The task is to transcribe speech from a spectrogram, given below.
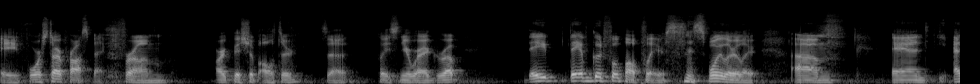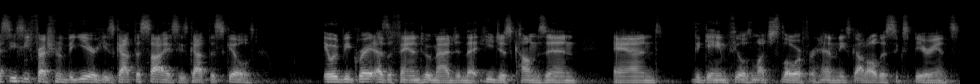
a four-star prospect from Archbishop Alter. It's a place near where I grew up. They they have good football players. Spoiler alert. Um, and SEC Freshman of the Year, he's got the size, he's got the skills. It would be great as a fan to imagine that he just comes in and the game feels much slower for him, and he's got all this experience.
